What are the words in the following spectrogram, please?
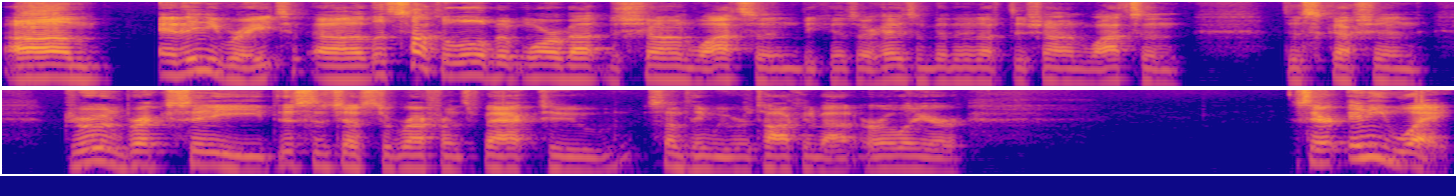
Um, at any rate, uh, let's talk a little bit more about Deshaun Watson because there hasn't been enough Deshaun Watson discussion. Drew and Brick City. This is just a reference back to something we were talking about earlier. Is there any way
